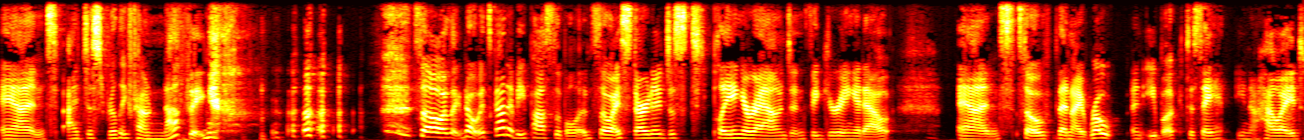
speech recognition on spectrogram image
And I just really found nothing. so I was like, no, it's got to be possible. And so I started just playing around and figuring it out. And so then I wrote an ebook to say, you know, how I'd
